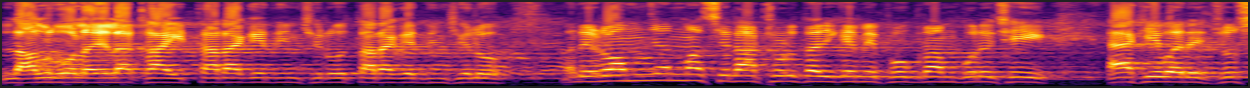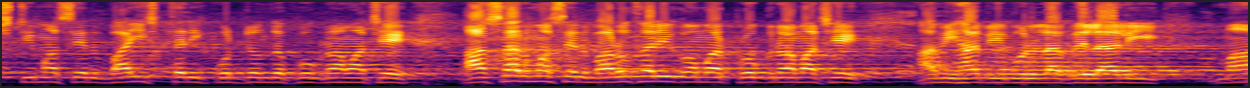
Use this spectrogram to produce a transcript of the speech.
লালগোলা এলাকায়, তার আগের দিন ছিল, তার আগের দিন ছিল। মানে রমজান মাসের আঠেরো তারিখে আমি প্রোগ্রাম করেছি, একেবারে জ্যৈষ্ঠী মাসের বাইশ তারিখ পর্যন্ত প্রোগ্রাম আছে, আষাঢ় মাসের বারো তারিখ আমার প্রোগ্রাম আছে। আমি হাবিবুল্লাহ বেলালি, মা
